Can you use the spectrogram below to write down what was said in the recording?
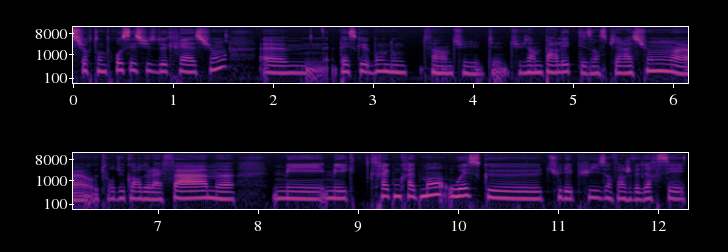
sur ton processus de création, euh, parce que, bon, donc, tu, tu viens de parler de tes inspirations euh, autour du corps de la femme, mais, mais très concrètement, où est-ce que tu les puises? Enfin, je veux dire, c'est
